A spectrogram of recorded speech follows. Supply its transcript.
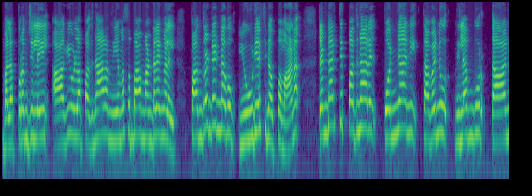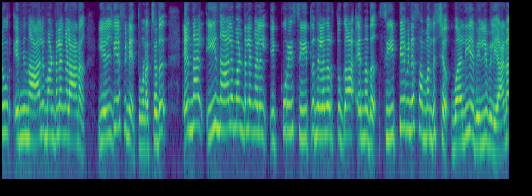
മലപ്പുറം ജില്ലയിൽ ആകെയുള്ള പതിനാറ് നിയമസഭാ മണ്ഡലങ്ങളിൽ പന്ത്രണ്ടെണ്ണവും യു ഡി എഫിനൊപ്പമാണ്. രണ്ടായിരത്തി പതിനാറിൽ പൊന്നാനി തവനൂർ നിലമ്പൂർ താനൂർ എന്നീ നാല് മണ്ഡലങ്ങളാണ് എൽ ഡി എഫിനെ തുണച്ചത്. എന്നാൽ ഈ നാല് മണ്ഡലങ്ങളിൽ ഇക്കുറി സീറ്റ് നിലനിർത്തുക എന്നത് സി പി എമ്മിനെ സംബന്ധിച്ച് വലിയ വെല്ലുവിളിയാണ്.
